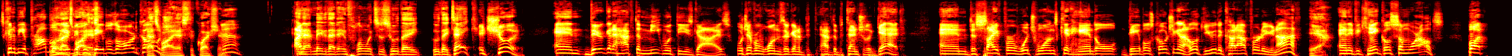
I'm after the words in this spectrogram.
It's going to be a problem Well, that's because Daboll's a hard coach. That's why I asked the question. Yeah, And I- that maybe that influences who they who they take. it should. And they're going to have to meet with these guys, whichever ones they're going to have the potential to get, and decipher which ones can handle Daboll's coaching. And I look, you're either cut out for it or you're not. Yeah. And if you can't, go somewhere else. But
